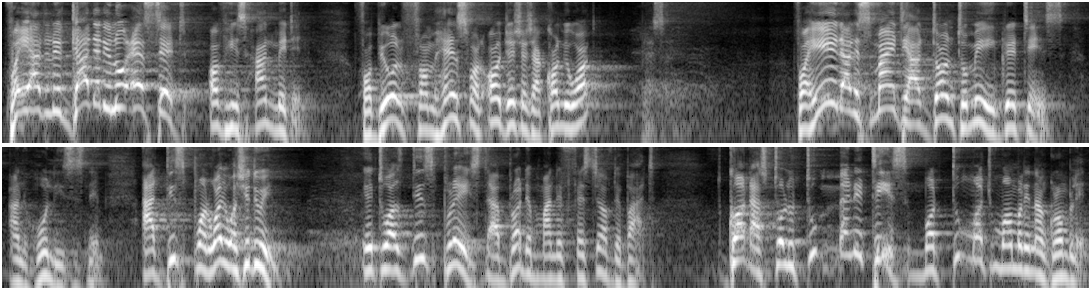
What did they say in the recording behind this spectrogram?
For he had regarded the low estate of his handmaiden. For behold, from henceforth all generations shall call me what? Blessed. For he that is mighty had done to me great things, and holy is his name. At this point, what was she doing? It was this praise that brought the manifestation of the bat. God has told you too many things, but too much murmuring and grumbling.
